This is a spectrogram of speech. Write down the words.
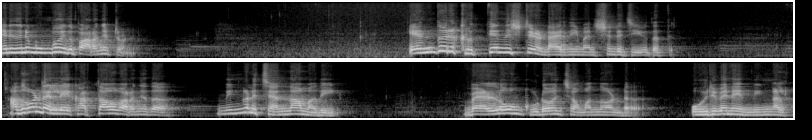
ഞാൻ ഇതിനു മുമ്പും ഇത് പറഞ്ഞിട്ടുണ്ട്. എന്തൊരു കൃത്യനിഷ്ഠയുണ്ടായിരുന്നു ഈ മനുഷ്യന്റെ ജീവിതത്തിൽ? അതുകൊണ്ടല്ലേ കർത്താവ് പറഞ്ഞത് നിങ്ങൾ ചെന്നാൽ മതി. വെള്ളവും കുടവും ചുമന്നുകൊണ്ട് ഒരുവനെ നിങ്ങൾ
